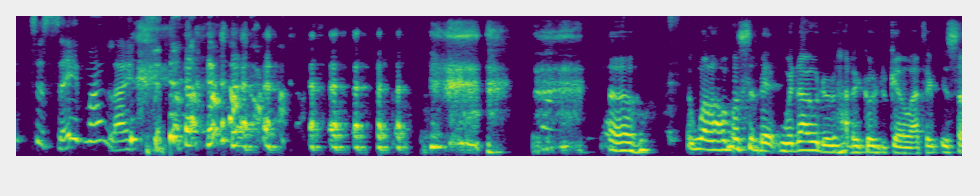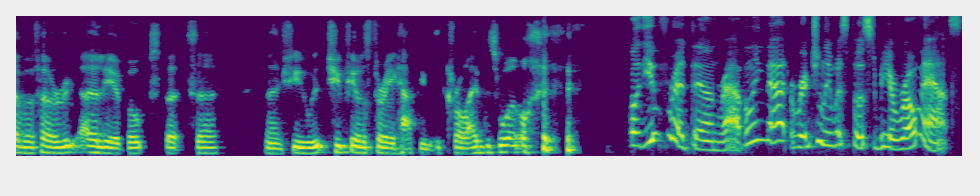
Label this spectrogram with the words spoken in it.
to save my life. Oh, well, I must admit, Winona had a good go at it with some of her earlier books, but uh, she she feels very happy with crime as well. Well, you've read The Unraveling. That originally was supposed to be a romance,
